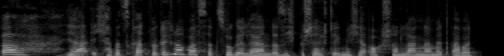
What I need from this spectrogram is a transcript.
Uh, ja, ich habe jetzt gerade wirklich noch was dazugelernt. Also ich beschäftige mich ja auch schon lange damit, aber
